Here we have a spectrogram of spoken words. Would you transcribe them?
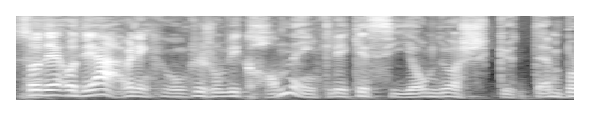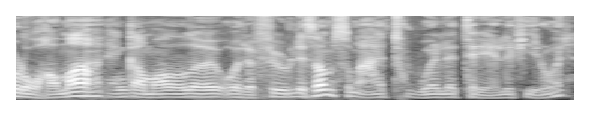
Så det, og det er vel egentlig konklusjonen. Vi kan egentlig ikke si om du har skutt en blåhanna, en gammel årefugl, liksom, som er to eller tre eller fire år.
